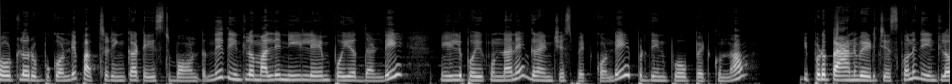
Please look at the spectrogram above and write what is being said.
రోట్లో రుబ్బుకోండి పచ్చడి ఇంకా టేస్ట్ బాగుంటుంది. దీంట్లో మళ్ళీ నీళ్ళు ఏం పోయొద్దండి. నీళ్ళు పోయకుండానే గ్రైండ్ చేసి పెట్టుకోండి. ఇప్పుడు దీన్ని పోపు పెట్టుకుందాం. ఇప్పుడు ప్యాన్ వేడి చేసుకొని దీంట్లో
